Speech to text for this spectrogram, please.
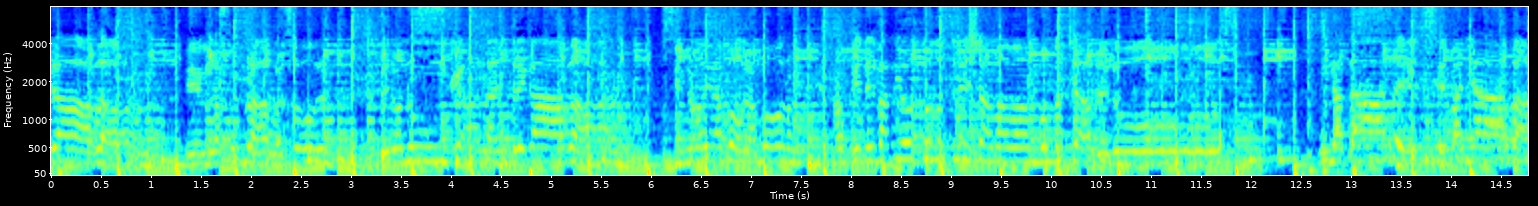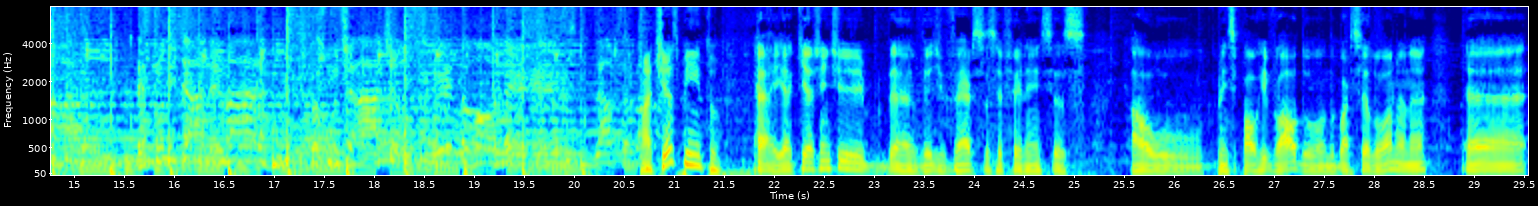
Transpiraba en la sombra o al sol, pero nunca la entregaba, si no era por amor, aunque en el barrio todos le llamaban bombacha veloz. Una tarde se bañaba, desnudita en el mar, dos muchachos juguetones, la observaban. Matias Pinto. É, e aqui a gente é, vê diversas referências ao principal rival do, do Barcelona, né? É,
